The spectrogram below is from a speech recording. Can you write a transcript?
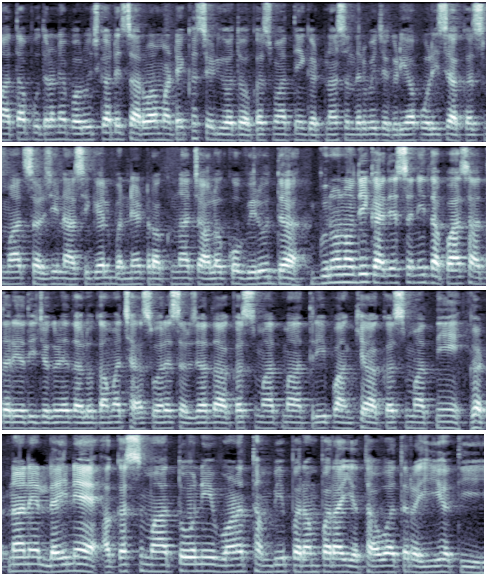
માતા પુત્રને ભરૂચ ખાતે સારવાર માટે ખસેડ્યો હતો. અકસ્માતની ઘટના સંદર્ભે ઝઘડિયા પોલીસે અકસ્માત સર્જી નાસી ગયેલ બંને ટ્રકના ચાલકો વિરુદ્ધ ગુનો નોંધી કાયદેસરની તપાસ હાથ ધરી હતી. ઝઘડિયા તાલુકામાં છાસવારે સર્જાતા અકસ્માતમાં ત્રિપાંખ્યા અકસ્માતની ઘટનાને લઈને અકસ્માતોની વણથંભી પરંપરા યથાવત રહી હતી.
